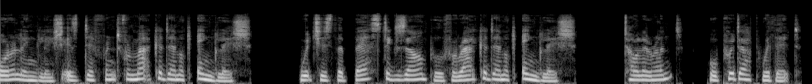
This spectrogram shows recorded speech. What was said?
Oral English is different from academic English. Which is the best example for academic English? Tolerant, or put up with it?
